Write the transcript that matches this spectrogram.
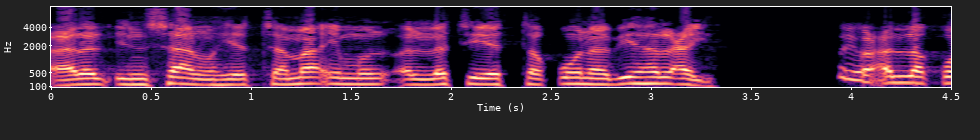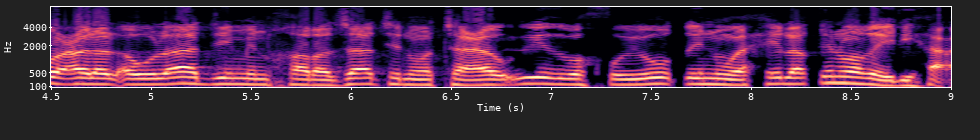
على الإنسان وهي التمائم التي يتقون بها العين ويعلق على الأولاد من خرزات وتعاويذ وخيوط وحلق وغيرها.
